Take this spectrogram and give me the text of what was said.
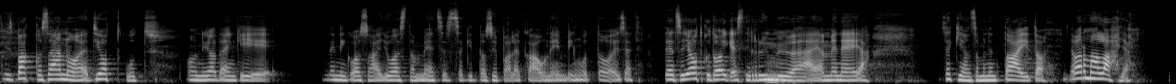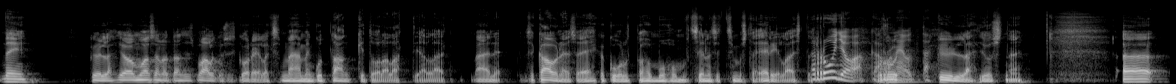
siis pakko sanoa, että jotkut on jotenkin, ne niin osaa juosta metsässäkin tosi paljon kauniimmin kuin toiset. Tiedätkö, jotkut oikeasti rymyää mm. ja menee ja sekin on semmoinen taito ja varmaan lahja. Niin, kyllä. Joo, mua sanotaan siis valkoisissa korjaillaksi, että mä menen kuin tankki tuolla lattialla. Et mä en, se kauneus ei ehkä kuulu tuohon muuhun, mutta siinä on sitten semmoista erilaista. Rujoa kauneutta. Ru- kyllä, just näin. Öö,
